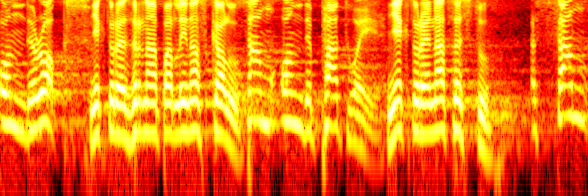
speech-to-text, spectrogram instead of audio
on the rocks, niektoré zrná padli na skalu, some on the pathway, niektoré na cestu some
